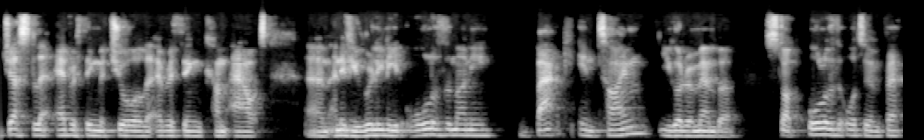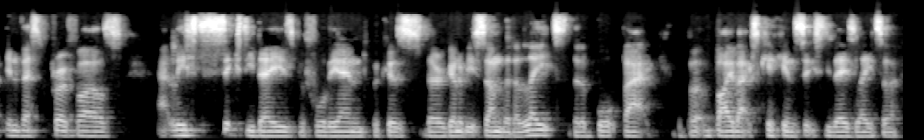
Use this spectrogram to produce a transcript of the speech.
just let everything mature, let everything come out. Um, and if you really need all of the money back in time, you got to remember stop all of the auto invest profiles at least 60 days before the end because there are going to be some that are late that are bought back but buybacks kick in 60 days later.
